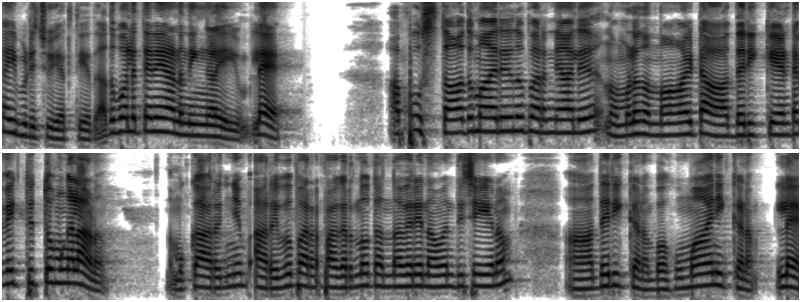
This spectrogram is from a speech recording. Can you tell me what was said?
കൈപിടിച്ചുയർത്തിയത്. അതുപോലെ തന്നെയാണ് നിങ്ങളെയും അല്ലേ അപ്പോൾ ഉസ്താദുമാർ എന്ന് പറഞ്ഞാൽ നമ്മൾ നന്നായിട്ട് ആദരിക്കേണ്ട വ്യക്തിത്വങ്ങളാണ്. നമുക്ക് അറിഞ്ഞ് അറിവ് പകർന്നു തന്നവരെ നാം എന്ത് ചെയ്യണം? ആദരിക്കണം ബഹുമാനിക്കണം അല്ലേ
